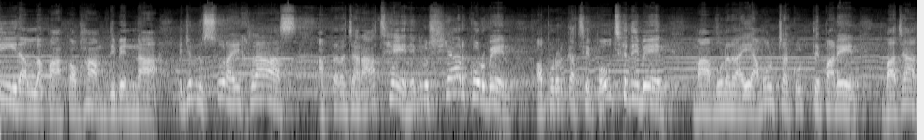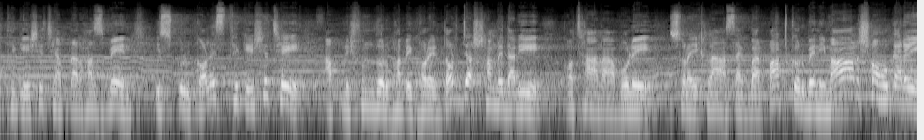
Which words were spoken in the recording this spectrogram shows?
দিন আল্লাহ পাক অভাব দিবেন না। এই জন্য সুরা ইখলাস, আপনারা যারা আছেন, এগুলো শেয়ার করবেন, অপরের কাছে পৌঁছে দিবেন, মা বোনেরা এই আমলটা করতে পারেন। বাজার থেকে এসেছে আপনার হাজবেন্ড স্কুল কলেজ থেকে এসেছে, আপনি সুন্দরভাবে ঘরের দরজার সামনে দাঁড়িয়ে কথা না বলে সুরা ইখলাস একবার পাঠ করবেন ইমান সহকারে।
